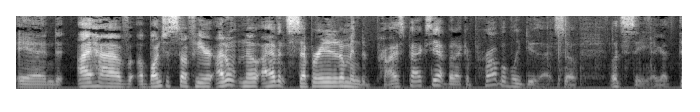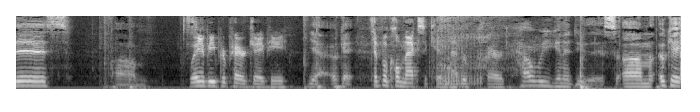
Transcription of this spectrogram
And I have a bunch of stuff here. I don't know. I haven't separated them into prize packs yet, but I could probably do that. So let's see. I got this. Um, Way to be prepared, JP. yeah. Okay. Typical Mexican, never prepared. How are we gonna do this? Um, okay.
